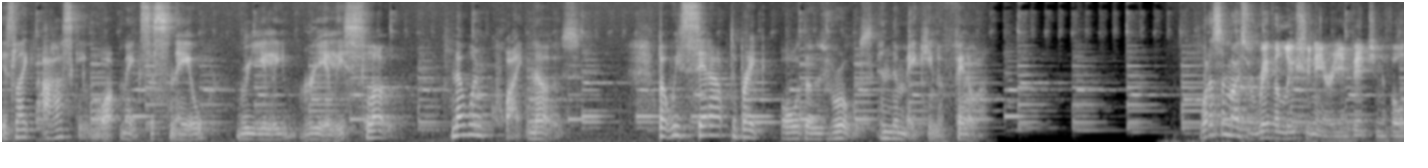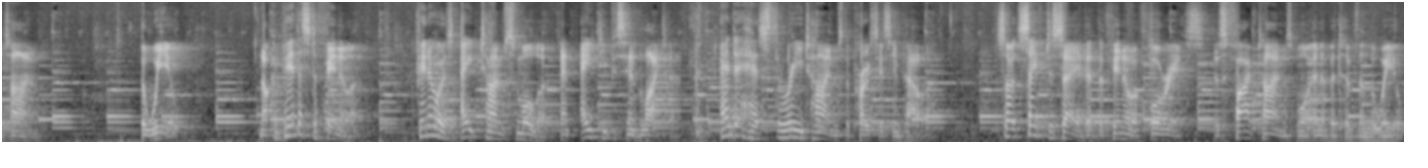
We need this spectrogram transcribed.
is like asking what makes a snail really, really slow. No one quite knows. But we set out to break all those rules in the making of Whenua. What is the most revolutionary invention of all time? The wheel. Now compare this to Whenua. Whenua is 8 times smaller and 80% lighter, and it has 3 times the processing power. So it's safe to say that the Whenua 4S is 5 times more innovative than the wheel.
